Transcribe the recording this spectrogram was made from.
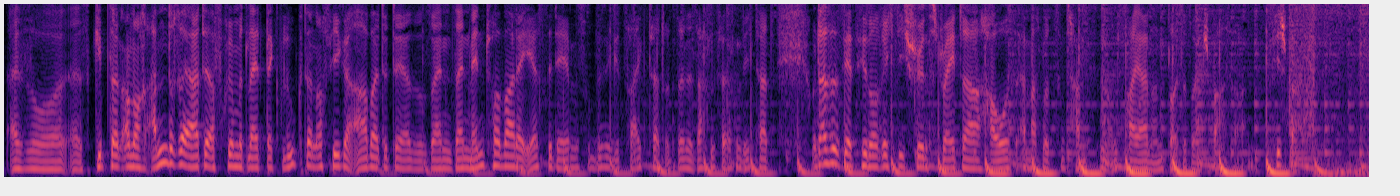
Also es gibt dann auch noch andere. Er hatte ja früher mit Lightback Luke dann auch viel gearbeitet, der also sein, sein Mentor war, der erste, der ihm so ein bisschen gezeigt hat und seine Sachen veröffentlicht hat. Und das ist jetzt hier noch richtig schön straighter House, einfach nur zum Tanzen und feiern und Leute sollen Spaß haben. Viel Spaß.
